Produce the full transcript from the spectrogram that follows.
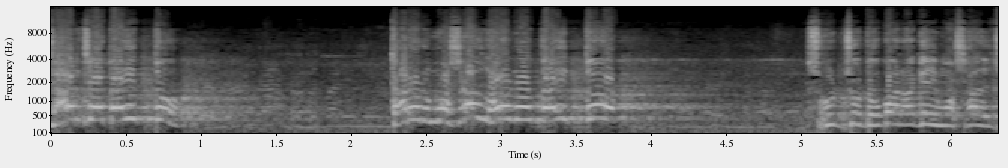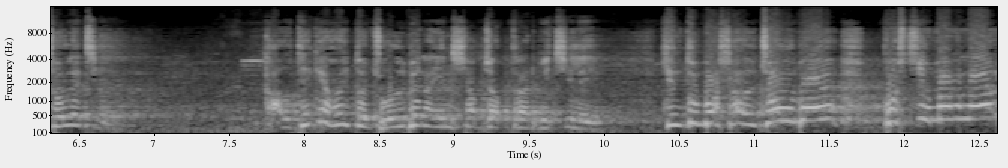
যার যা দায়িত্ব, কারোর মশাল ধরানোর দায়িত্ব, সূর্য ডোবার আগেই মশাল জ্বলেছে। কাল থেকে হয়তো জ্বলবে না ইনসাফ যাত্রার মিছিলে, কিন্তু মশাল জ্বলবে পশ্চিমবাংলার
